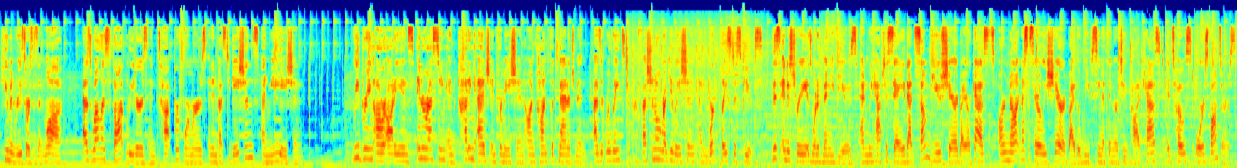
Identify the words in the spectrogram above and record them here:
human resources and law, as well as thought leaders and top performers in investigations and mediation. We bring our audience interesting and cutting edge information on conflict management as it relates to professional regulation and workplace disputes. This industry is one of many views, and we have to say that some views shared by our guests are not necessarily shared by the We've Seen a Thing or Two podcast, its host, or sponsors.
